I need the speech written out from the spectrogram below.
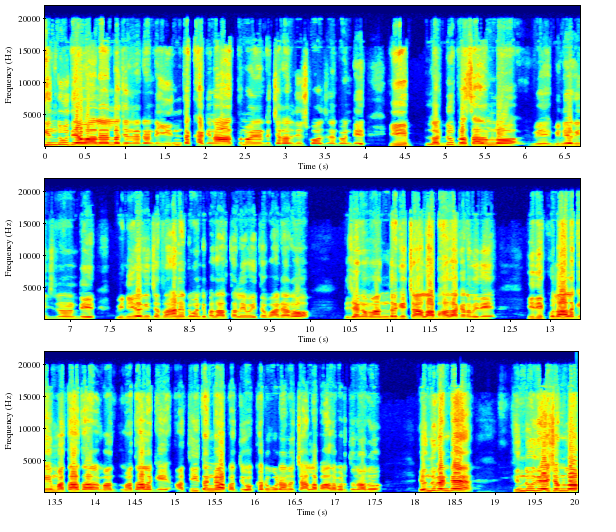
హిందూ దేవాలయాల్లో జరిగినటువంటి ఇంత కఠినాత్మకమైన చర్యలు తీసుకోవాల్సినటువంటి ఈ లడ్డూ ప్రసాదంలో వి- వినియోగించినటువంటి వినియోగించ రానటువంటి పదార్థాలు ఏవైతే వాడారో నిజంగా మా అందరికీ చాలా బాధాకరం ఇది. ఇది కులాలకి మతాత మతాలకి అతీతంగా ప్రతి ఒక్కరు కూడాను చాలా బాధపడుతున్నారు. ఎందుకంటే హిందూ దేశంలో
